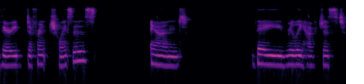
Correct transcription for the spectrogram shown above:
very different choices and they really have just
